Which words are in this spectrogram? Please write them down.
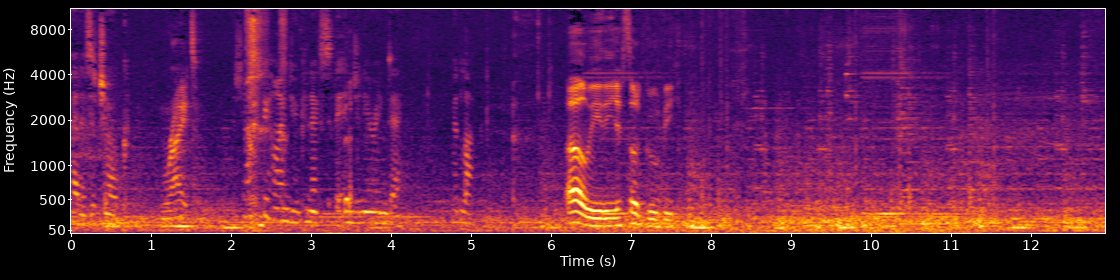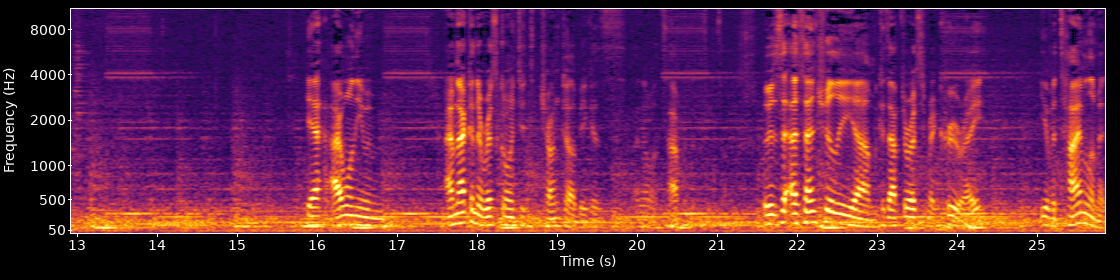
That is a joke. Right. The shaft behind you connects to the engineering deck. Good luck. Oh, EDI, you're so goofy. Yeah, I won't even. I'm not going to risk going to Tuchanka because I know what's happening. It was essentially um, because after rescuing my crew, right? You have a time limit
